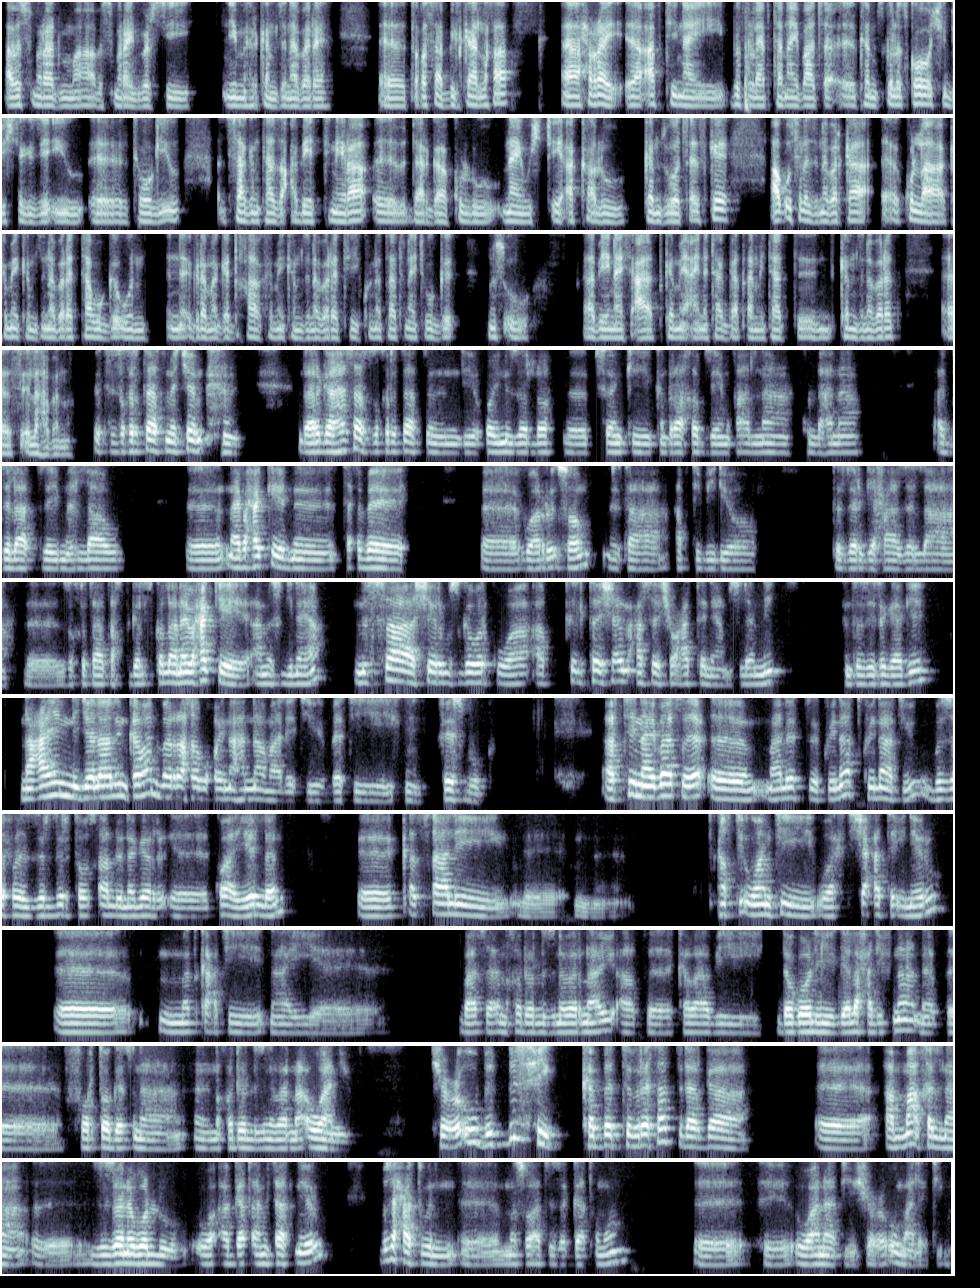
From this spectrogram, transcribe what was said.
ኣብ ኣስመራ ድማ ኣብ ኣስመራ ዩኒቨርሲቲ ይምህር ከም ዝነበረ ጥቕስ ኣቢልካ ኣለካ ሕራይ ኣብቲ ናይ ብፍላይ ኣብታ ናይ ባፅዕ ከም ዝገለፅኮ ሽዱሽተ ግዜ እዩ ተወጊኡ ሳግንታ ዝዓበየት ነራ ዳርጋ ኩሉ ናይ ውሽጢ ኣካሉ ከም ዝወፀ እስከ ኣብኡ ስለ ዝነበርካ ኩላ ከመይ ከም ዝነበረት እታ ውግእ እውን ንእግረ መገድካ ከመይ ከም ዝነበረት ኩነታት ናይቲ ውግእ ምስኡ ኣበየናይ ሰዓት ከመይ ዓይነት ኣጋጣሚታት ከም ዝነበረት ስእሊ ሃበና። እቲ ዝኽርታት መቸም ዳርጋ ሃሳስ ዝኽርታት እንድዩ ኮይኑ ዘሎ። ብሰንኪ ክንራኸብ ዘይምኽኣልና ኩላህና ዕድላት ዘይምህላው ናይ ብሓቂ ንትዕበ ጓል ርእሶም እታ ኣብቲ ቪድዮ ተዘርጊሓ ዘላ ዝኽርታታ ክትገልፅ ከላ ናይ ብሓቂ ኣመስጊነያ ንሳ ሸር ምስ ገበርክዋ ኣብ 217 እያ ምስለኒ እንተዘይተጋጊ ንዓይን ንጀላልን ከማን መራኸቢ ኮይናሃና ማለት እዩ በቲ ፌስቡክ ኣብቲ ናይ ባፅዕ ማለት ኩናት ኩናት እዩ ብዙሕ ዝርዝር ተውፃሉ ነገር እኳ የለን ቀፃሊ ኣብቲ እዋን እቲ ወርሒ ትሽዓተ እዩ ነይሩ መጥቃዕቲ ናይ ባፅዕ ንኸደሉ ዝነበርና እዩ ኣብ ከባቢ ደጎሊ ገለ ሓሊፍና ናብ ፎርቶ ገፅና ንኸደሉ ዝነበርና እዋን እዩ ሽዕኡ ብብዝሒ ከበድቲ ብረታት ዳርጋ ኣብ ማእኸልና ዝዘነበሉ ኣጋጣሚታት ነይሩ ብዙሓት እውን መስዋእቲ ዘጋጠሞም እዋናት እዩ ሽዕኡ ማለት እዩ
